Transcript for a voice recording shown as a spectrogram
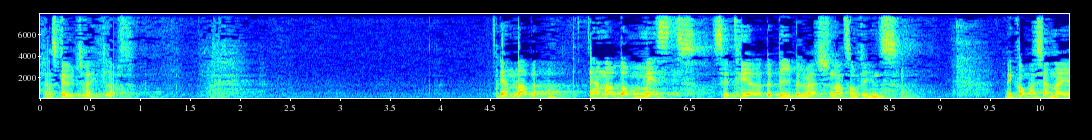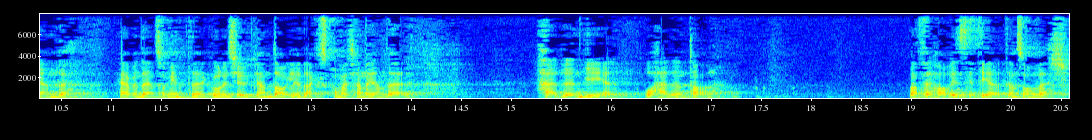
Jag ska utveckla. En av, en av de mest citerade bibelverserna som finns. Ni kommer att känna igen det. Även den som inte går i kyrkan dagligdags kommer att känna igen det här. Herren ger och Herren tar. Varför har vi citerat en sån vers?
